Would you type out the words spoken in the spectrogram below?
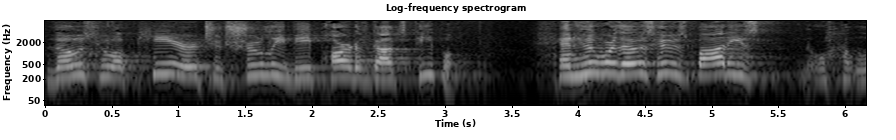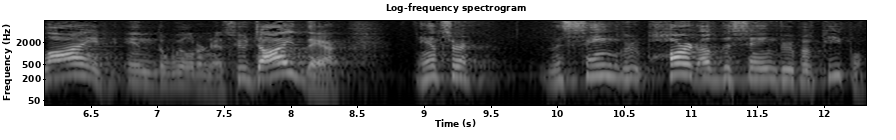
Those who appear to truly be part of God's people. And who were those whose bodies lied in the wilderness, who died there? Answer the same group, part of the same group of people.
